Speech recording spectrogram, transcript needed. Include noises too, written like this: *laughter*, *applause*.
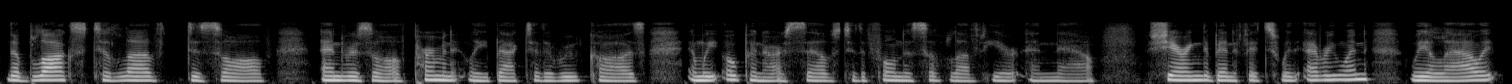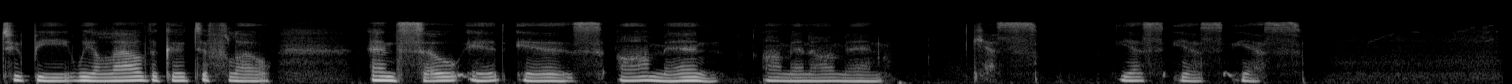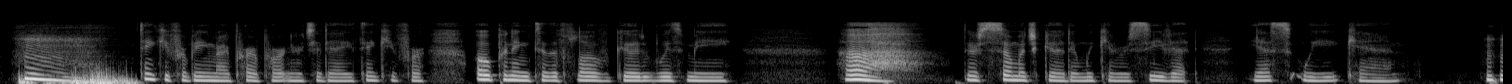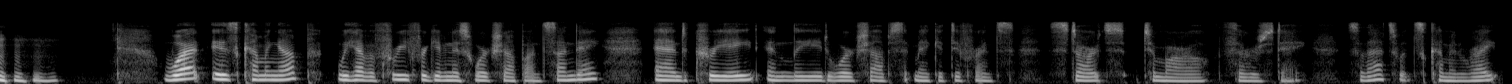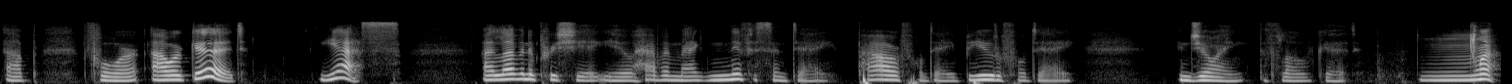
The blocks to love dissolve and resolve permanently back to the root cause, and we open ourselves to the fullness of love here and now sharing the benefits with everyone. We allow it to be. We allow the good to flow. And so it is. Amen. Amen. Amen. Yes. Yes, yes, yes. Hmm. Thank you for being my prayer partner today. Thank you for opening to the flow of good with me. Ah. There's so much good and we can receive it. Yes, we can. *laughs* what is coming up? We have a free forgiveness workshop on Sunday and create and lead workshops that make a difference starts tomorrow, Thursday. So that's what's coming right up for our good. Yes. I love and appreciate you. Have a magnificent day powerful day, beautiful day, enjoying the flow of good. Mwah.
